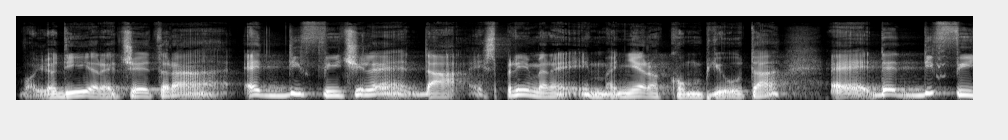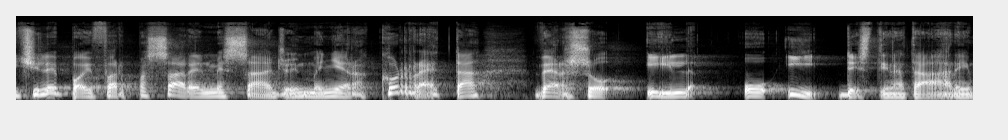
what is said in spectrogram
voglio dire, eccetera, è difficile da esprimere in maniera compiuta ed è difficile poi far passare il messaggio in maniera corretta verso il o i destinatari,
